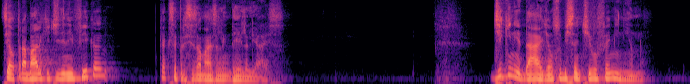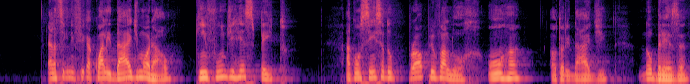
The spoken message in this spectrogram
Se é o trabalho que te dignifica, o que é que você precisa mais além dele, aliás? Dignidade é um substantivo feminino. Ela significa qualidade moral que infunde respeito, a consciência do próprio valor, honra, autoridade, nobreza.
